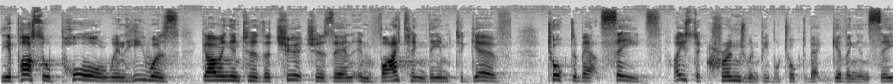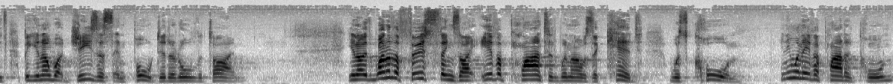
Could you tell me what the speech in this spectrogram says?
the Apostle Paul, when he was going into the churches and inviting them to give, talked about seeds. I used to cringe when people talked about giving and seeds, but you know what? Jesus and Paul did it all the time. You know, one of the first things I ever planted when I was a kid was corn. Anyone ever planted corn?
